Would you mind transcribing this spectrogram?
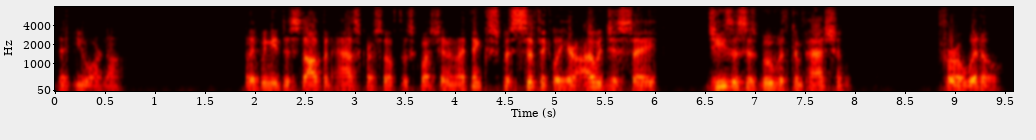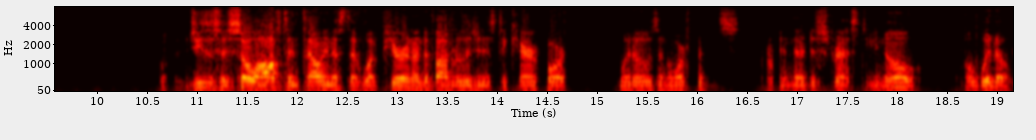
that you are not? I think we need to stop and ask ourselves this question. And I think specifically here, I would just say Jesus is moved with compassion for a widow. Jesus is so often telling us that what pure and undefiled religion is to care for widows and orphans in their distress. Do you know a widow?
